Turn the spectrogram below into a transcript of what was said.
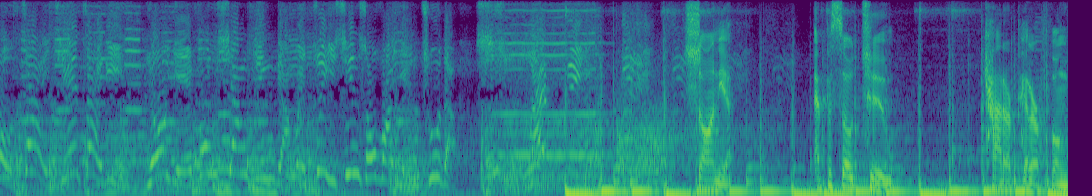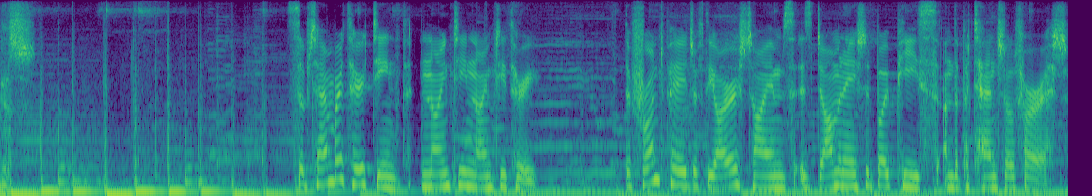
后再接再厉，由野宫香平两位最新手法演出的《喜男必备》。 Sonia, Episode 2 Caterpillar Fungus. September 13th, 1993. The front page of the Irish Times is dominated by peace and the potential for it.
